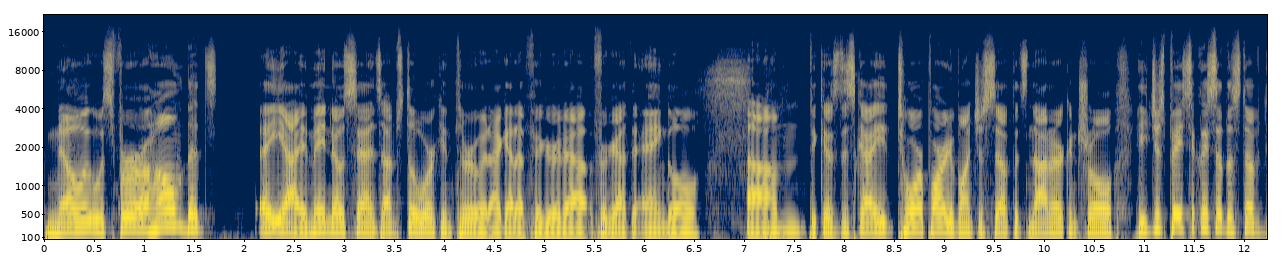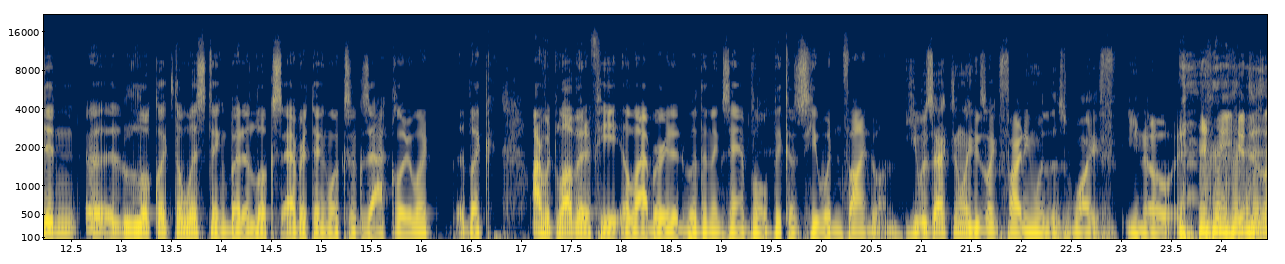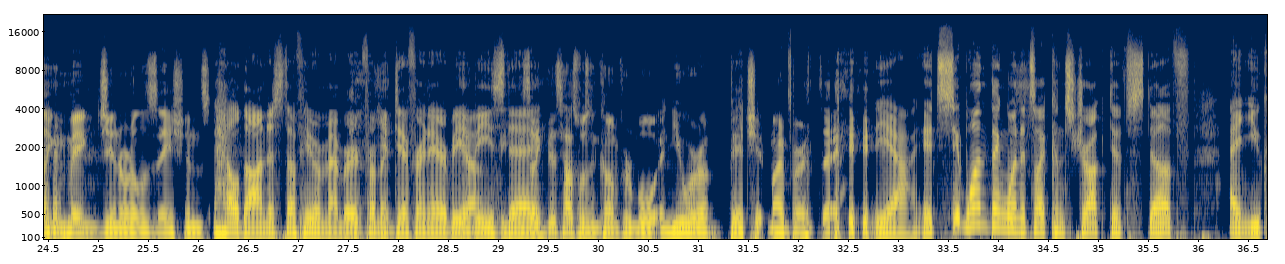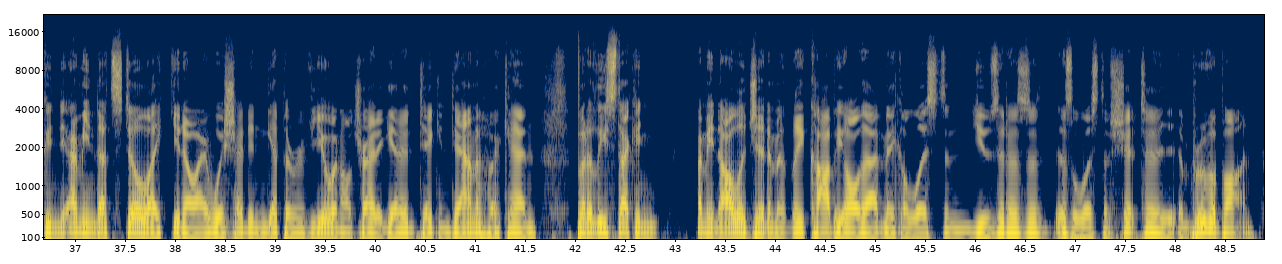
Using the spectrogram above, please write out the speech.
no, it was for a home that's uh, yeah, it made no sense. I'm still working through it. I got to figure it out, figure out the angle. Um, because this guy tore apart a bunch of stuff that's not under control. He just basically said the stuff didn't uh, look like the listing, but it looks everything looks exactly like like I would love it if he elaborated with an example because he wouldn't find one. he was acting like he was like fighting with his wife, you know? he just like make generalizations. Held on to stuff he remembered from a different Airbnb He's stay. like, this house wasn't comfortable, and you were a bitch at my birthday. yeah, it's one thing when it's like constructive stuff, and you can. I mean, that's still like you know. I wish I didn't get the review, and I'll try to get it taken down if I can. But at least I can. I mean, I'll legitimately copy all that, make a list, and use it as a as a list of shit to improve upon.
